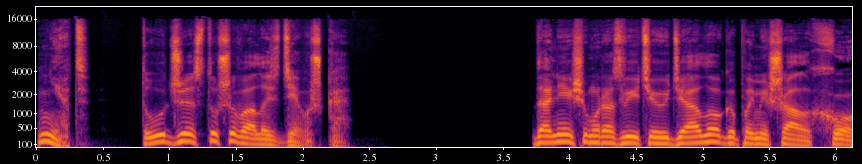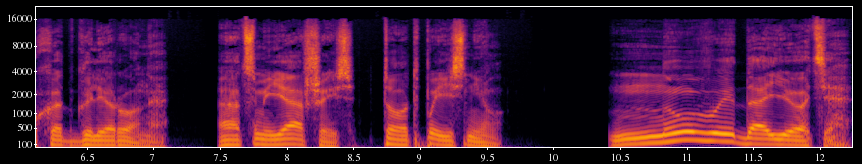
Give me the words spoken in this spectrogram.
Нет, тут же стушевалась девушка. Дальнейшему развитию диалога помешал хохот Галерона. Отсмеявшись, тот пояснил. «Ну вы даете!»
